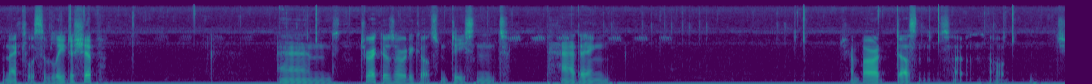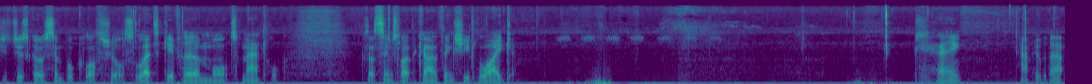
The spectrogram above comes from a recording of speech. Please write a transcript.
the Necklace of Leadership. And Draco's already got some decent padding. Chambara doesn't, so oh, she's just got a simple cloth shawl, so let's give her Mort's mantle. Because that seems like the kind of thing she'd like. Okay, happy with that.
